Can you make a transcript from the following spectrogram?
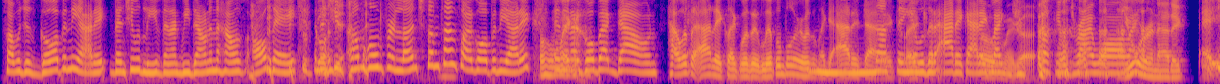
So I would just go up in the attic, then she would leave, then I'd be down in the house all day. and then she'd the come home for lunch sometimes. So I'd go up in the attic Oh and my then I'd go back down. How was the attic? Like, was it livable or was it like an attic? attic? Nothing. Like, it was an attic, attic, Oh like dr- fucking drywall. You like- were an attic. an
